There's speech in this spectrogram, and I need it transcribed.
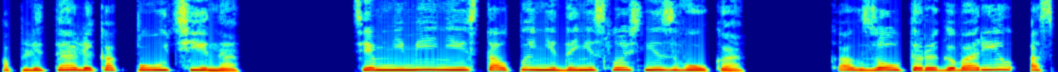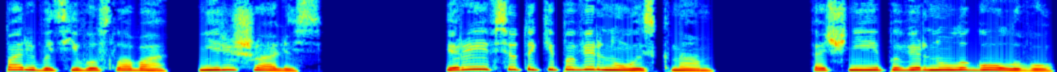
оплетали, как паутина. Тем не менее, из толпы не донеслось ни звука. Как Золтер и говорил, оспаривать его слова не решались. Ирея все-таки повернулась к нам. Точнее, повернула голову,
